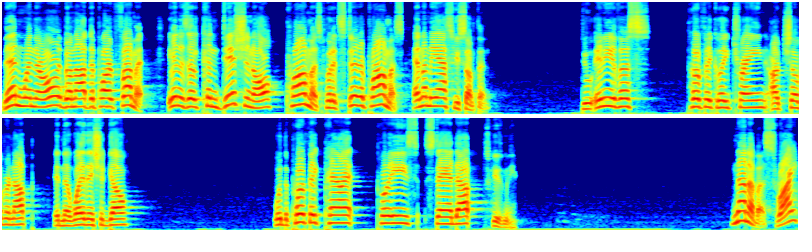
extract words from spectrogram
Then when they're old, they'll not depart from it. It is a conditional promise, but it's still a promise. And let me ask you something. Do any of us perfectly train our children up in the way they should go? Would the perfect parent please stand up? Excuse me. None of us, right?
